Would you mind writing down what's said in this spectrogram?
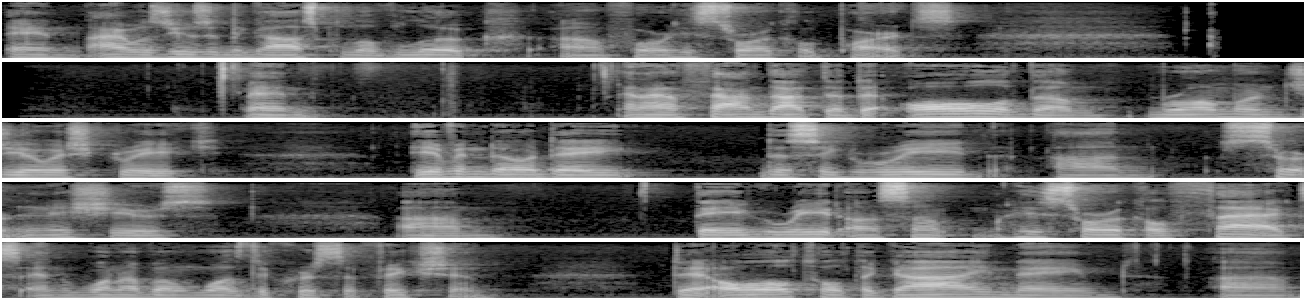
and I was using the Gospel of Luke uh, for historical parts. And, and I found out that all of them, Roman, Jewish, Greek, even though they disagreed on certain issues, um, they agreed on some historical facts, and one of them was the crucifixion. They all told a guy named um,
